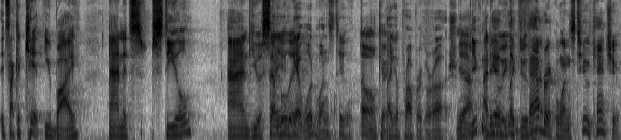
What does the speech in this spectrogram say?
it's like a kit you buy, and it's steel, and you assemble you can it. get wood ones too. Oh, okay. Like a proper garage. yeah, You can I didn't get know you like could do that. fabric ones too, can't you?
